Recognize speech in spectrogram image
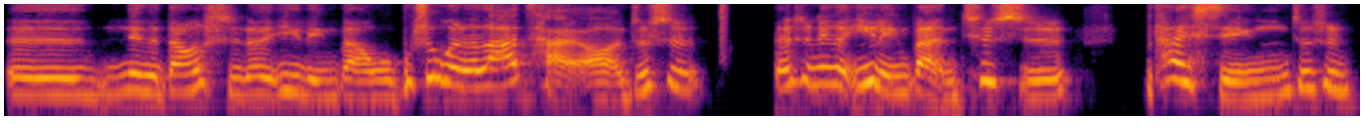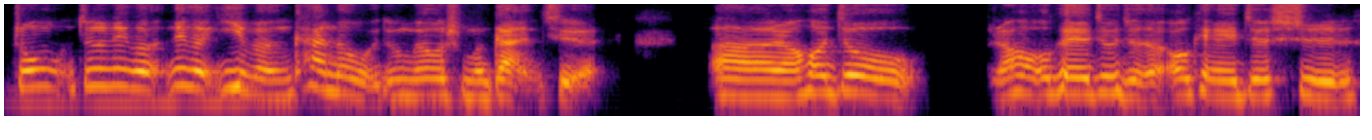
呃，那个当时的译林版，我不是为了拉踩啊，就是但是那个译林版确实不太行，就是中就是那个那个译文看的我就没有什么感觉，呃，然后就然后 OK 就觉得 OK 就是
